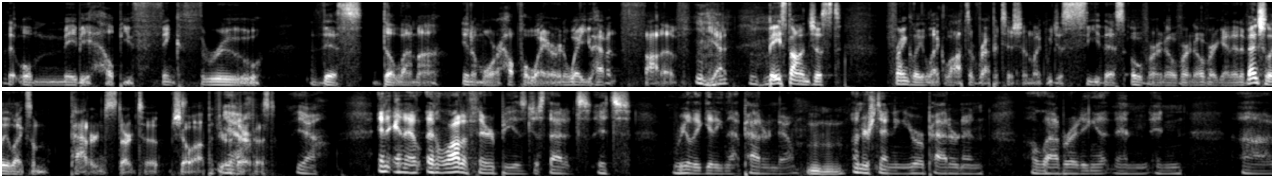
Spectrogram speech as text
that will maybe help you think through this dilemma in a more helpful way or in a way you haven't thought of Mhm. yet, Mhm. based on just frankly like lots of repetition. Like we just see this over and over and over again, and eventually like some patterns start to show up if you're Yeah. a therapist. Yeah, and and a, and a lot of therapy is just that. It's it's really getting that pattern down, Mm-hmm. understanding your pattern and elaborating it, and and uh,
